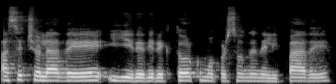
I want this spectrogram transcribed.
Has hecho la de y de director como persona en el IPADE.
